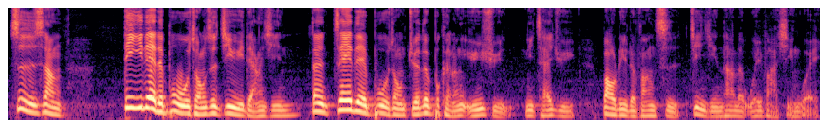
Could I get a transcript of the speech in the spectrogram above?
事实上，第一类的不服从是基于良心，但这一类不服从绝对不可能允许你采取暴力的方式进行他的违法行为。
